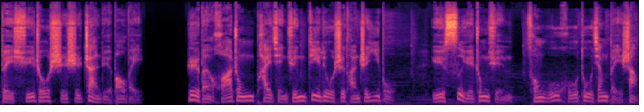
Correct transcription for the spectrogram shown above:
对徐州实施战略包围。日本华中派遣军第六师团之一部，于四月中旬从芜湖渡江北上，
